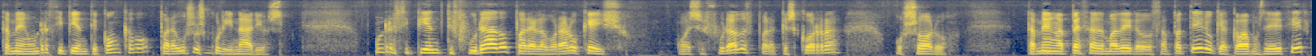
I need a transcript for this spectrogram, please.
tamén un recipiente cóncavo para usos culinarios. Un recipiente furado para elaborar o queixo, con eses furados para que escorra o soro tamén a peza de madeira do zapatero que acabamos de dicir,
